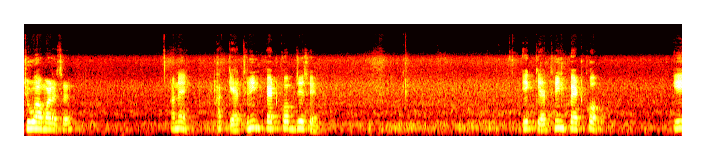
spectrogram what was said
જોવા મળે છે. અને આ કેથરીન પેટકોપ જે છે, એ કેથરીન પેટકોપ એ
